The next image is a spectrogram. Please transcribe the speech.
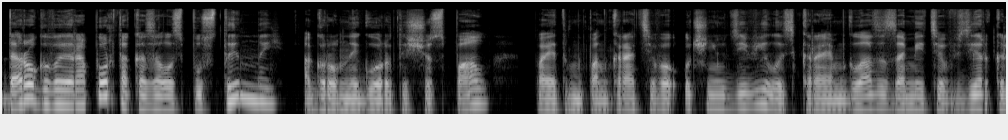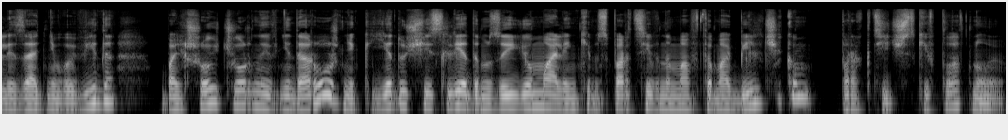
Дорога в аэропорт оказалась пустынной, огромный город еще спал, поэтому Панкратева очень удивилась, краем глаза заметив в зеркале заднего вида большой черный внедорожник, едущий следом за ее маленьким спортивным автомобильчиком практически вплотную.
